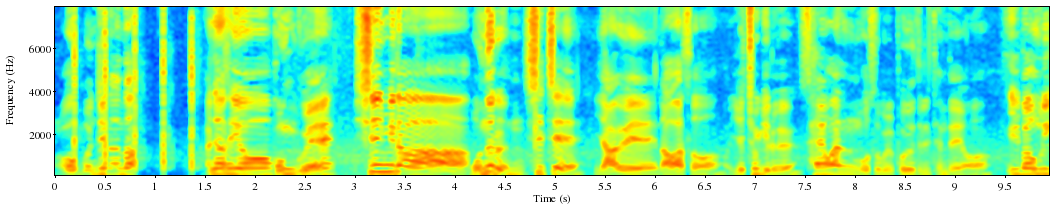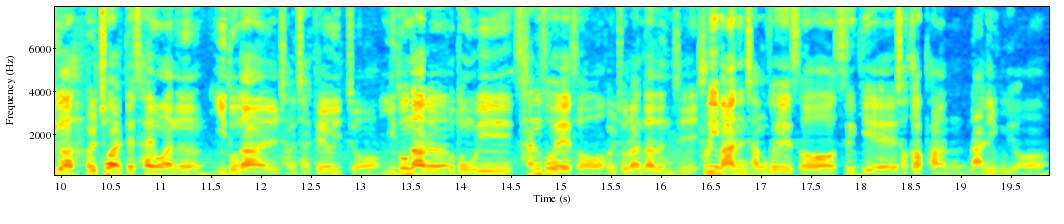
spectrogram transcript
어 먼지 난다. 안녕하세요. 공구의 신입니다. 오늘은 실제 야외에 나와서 예초기를 사용하는 모습을 보여드릴 텐데요. 일반 우리가 벌초할 때 사용하는 이도날 장착되어 있죠. 이도날은 보통 우리 산소에서 벌초를 한다든지 풀이 많은 장소에서 쓰기에 적합한 날이고요.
